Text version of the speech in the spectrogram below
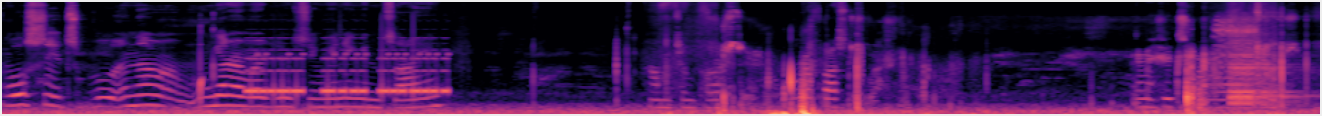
We'll see, it's blue. And then we get an emergency meeting in Zion. How much imposter? One imposter left. Let me fix my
